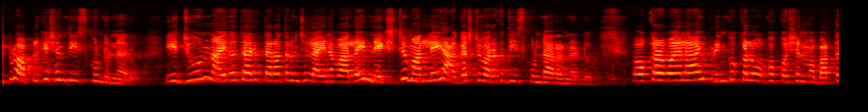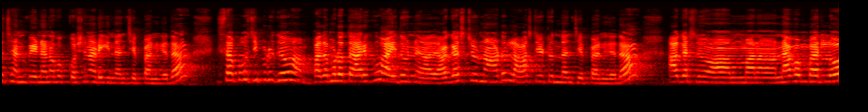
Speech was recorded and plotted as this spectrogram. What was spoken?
ఇప్పుడు అప్లికేషన్ తీసుకుంటున్నారు. ఈ జూన్ ఐదో తారీఖు తర్వాత నుంచి అయిన వాళ్ళే నెక్స్ట్ మళ్ళీ ఆగస్టు వరకు తీసుకుంటారు అన్నట్టు ఒకవేళ ఇప్పుడు ఇంకొకరు ఒక క్వశ్చన్ మా భర్త చనిపోయిన ఒక క్వశ్చన్ అడిగిందని చెప్పాను కదా సపోజ్ ఇప్పుడు పదమూడో తారీఖు ఐదో ఆగస్టు నాడు లాస్ట్ డేట్ ఉందని చెప్పాను కదా ఆగస్టు మన నవంబర్లో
